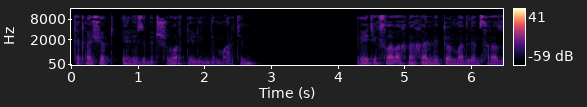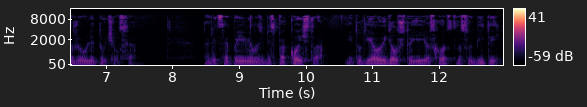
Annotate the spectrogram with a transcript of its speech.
Как насчет Элизабет Шорт и Линды Мартин? При этих словах нахальный тон Мадлен сразу же улетучился. На лице появилось беспокойство, и тут я увидел, что ее сходство с убитой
